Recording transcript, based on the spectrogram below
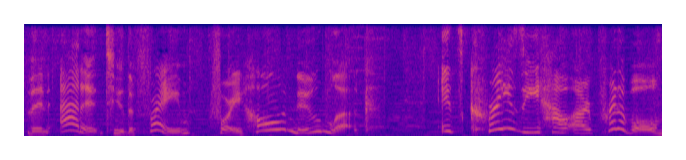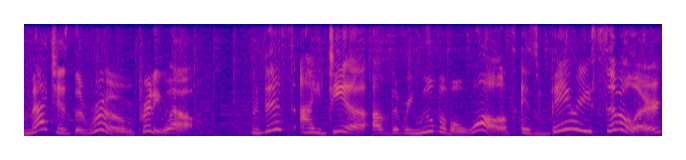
then add it to the frame for a whole new look. It's crazy how our printable matches the room pretty well. This idea of the removable walls is very similar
